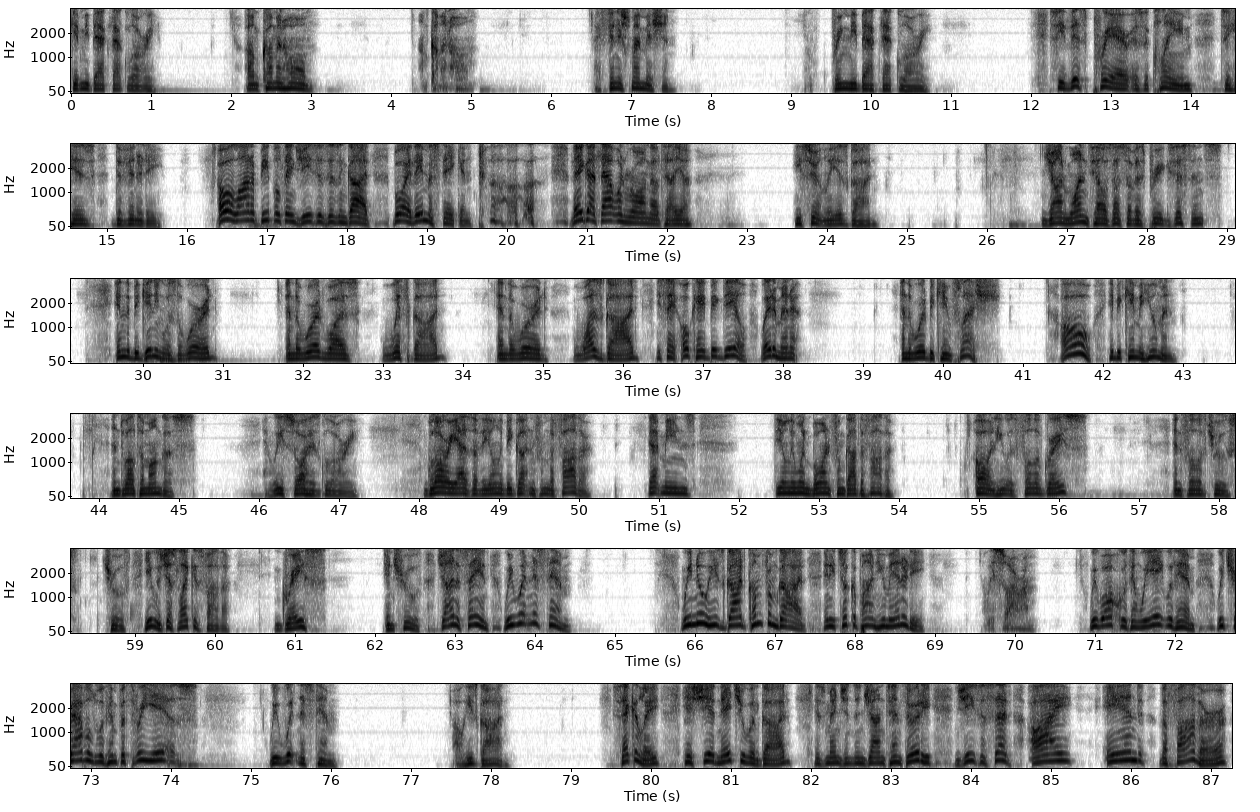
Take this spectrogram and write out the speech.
give me back that glory. I'm coming home. I'm coming home. I finished my mission. Bring me back that glory. See, this prayer is a claim to his divinity. Oh, a lot of people think Jesus isn't God. Boy, they mistaken. they got that one wrong, I'll tell you. He certainly is God. John 1 tells us of his preexistence. In the beginning was the Word, and the Word was with God, and the Word was God. You say, okay, big deal. Wait a minute. And the Word became flesh. Oh, he became a human and dwelt among us and we saw his glory. Glory as of the only begotten from the Father. That means the only one born from God the Father. Oh, and he was full of grace and full of truth. Truth. He was just like his Father. Grace and truth. John is saying, we witnessed him. We knew he's God come from God, and he took upon humanity. We saw him. We walked with him. We ate with him. We traveled with him for three years. We witnessed him. Oh, he's God. Secondly, his shared nature with God is mentioned in John 10:30. Jesus said, "I and the Father,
